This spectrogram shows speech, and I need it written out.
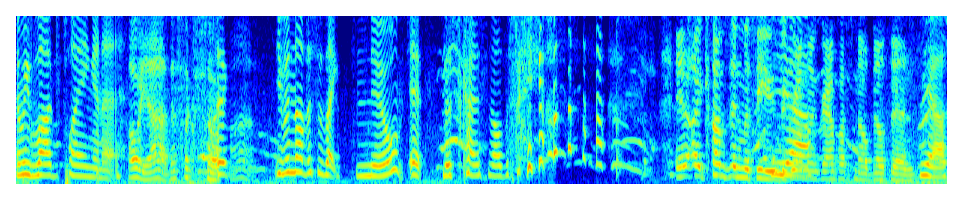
and we loved playing in it. Oh yeah, this looks so Like- fun. Even though this is like new, it this kind of smells the same. It, it comes in with the, the Yeah. grandma and grandpa smell built in. yeah.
